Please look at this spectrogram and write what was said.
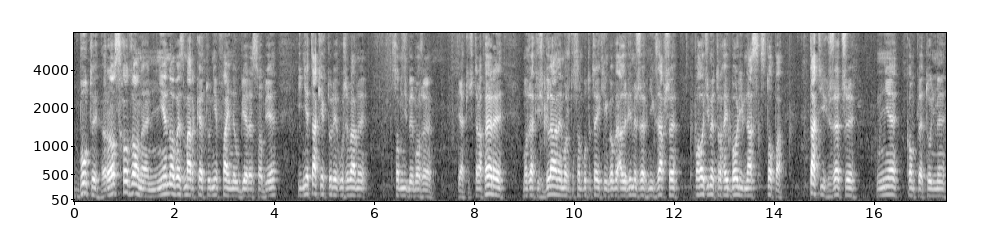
buty rozchodzone, nie nowe z marketu, nie fajne ubierę sobie i nie takie, których używamy, są niby może jakieś trapery, może jakieś glany, może to są buty trekkingowe, ale wiemy, że w nich zawsze pochodzimy trochę i boli nas stopa takich rzeczy nie kompletujmy,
